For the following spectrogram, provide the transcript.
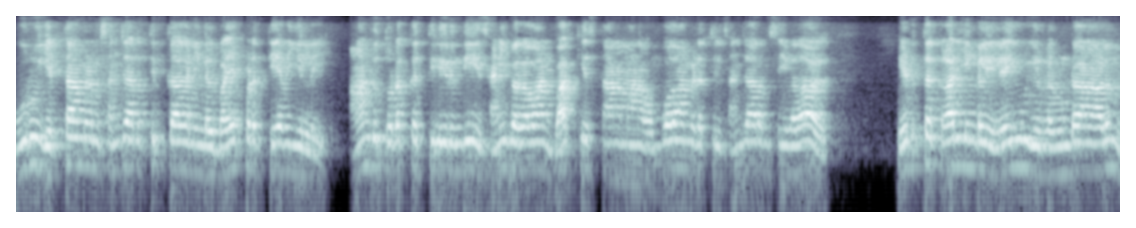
குரு எட்டாம் இடம் சஞ்சாரத்திற்காக நீங்கள் பயப்பட தேவையில்லை. ஆண்டு தொடக்கத்தில் இருந்தே சனி பகவான் பாக்கியஸ்தானமான ஒன்பதாம் இடத்தில் சஞ்சாரம் செய்வதால் எடுத்த காரியங்களில் இடையூறுகள் உண்டானாலும்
